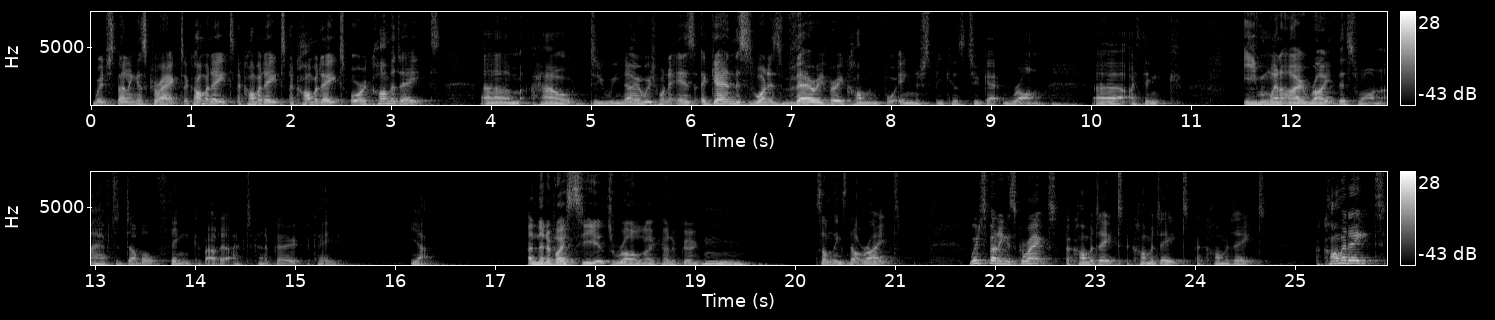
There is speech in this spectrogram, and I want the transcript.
Which spelling is correct? Accommodate, accommodate, accommodate, or accommodate? Um, how do we know which one it is? Again, this is one is very, very common for English speakers to get wrong. Uh, I think even when I write this one, I have to double think about it. I have to kind of go, okay, yeah. And then if I see it's wrong, I kind of go, hmm, something's not right. Which spelling is correct? Accommodate, accommodate, accommodate, accommodate.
